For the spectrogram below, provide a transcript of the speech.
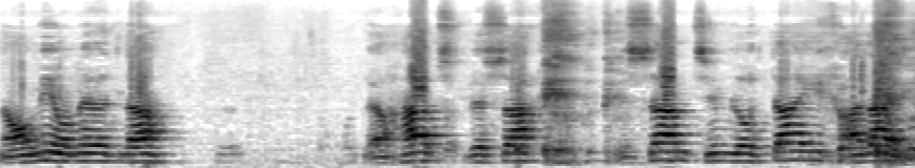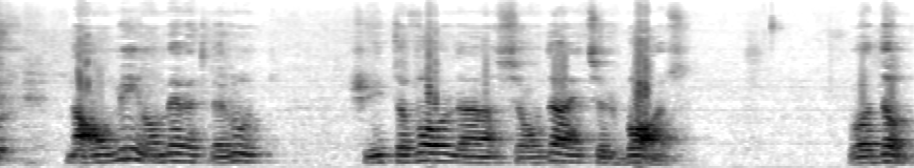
נעמי אומרת לה, לחץ ושק ושם צמלותייך עלייך. נעמי אומרת לרות שהיא תבוא לסעודה אצל בועז, הדוד.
